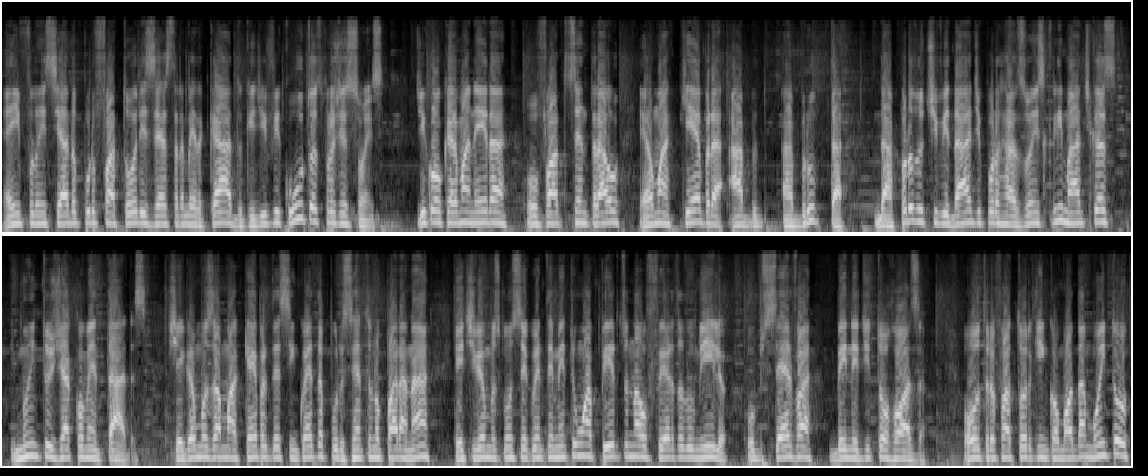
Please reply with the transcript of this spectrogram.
é influenciado por fatores extra-mercado que dificultam as projeções. De qualquer maneira, o fato central é uma quebra ab abrupta da produtividade por razões climáticas muito já comentadas. Chegamos a uma quebra de 50% no Paraná e tivemos consequentemente um aperto na oferta do milho, observa Benedito Rosa. Outro fator que incomoda muito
